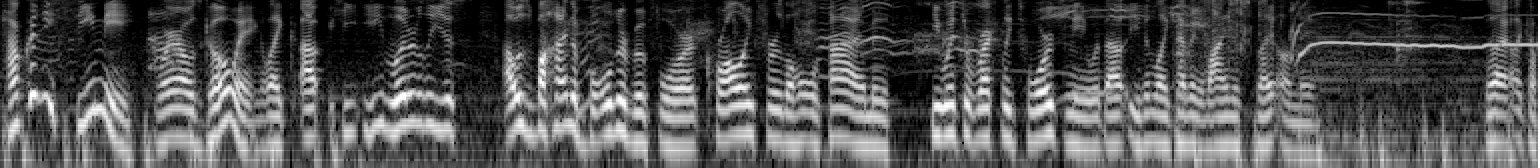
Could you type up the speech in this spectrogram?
How could he see me where I was going? Like, uh, he, he literally just, I was behind a boulder before, crawling for the whole time, and he went directly towards me without even, like, having line of sight on me. Is that, like, a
